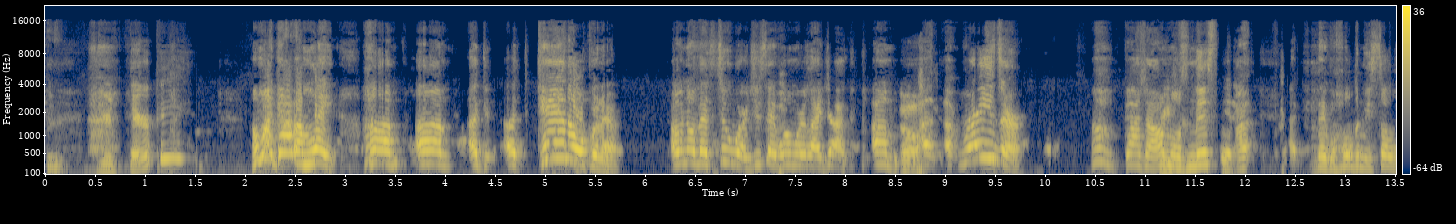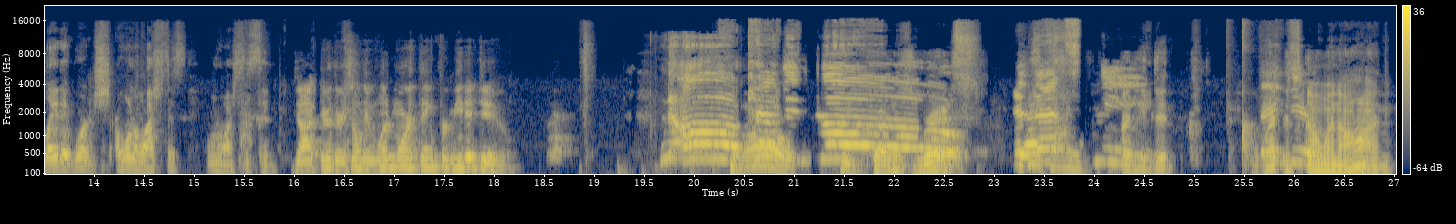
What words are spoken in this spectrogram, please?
your therapy? Oh my God, I'm late. Um, um, a, a can opener. Oh no, that's two words. You said one word like Josh. Um, Oh. a, a razor. Oh gosh, I almost missed it. I, I, they were holding me so late at work. I want to watch this. I want to watch this scene. Doctor, there's only one more thing for me to do. No, Kevin, He no. cut his wrist. And That that's But he me. did. What Thank is you. going on?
